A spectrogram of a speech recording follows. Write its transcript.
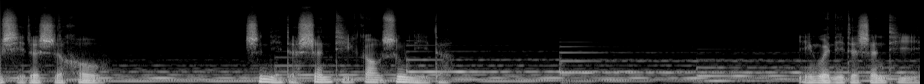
息的时候，是你的身体告诉你的，因为你的身体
